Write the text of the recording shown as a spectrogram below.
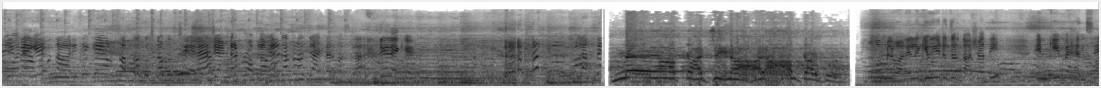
कौन है ये? बता रही थी कि हम सबका कुछ ना कुछ खेल है। जेंडर प्रॉब्लम है। इनका थोड़ा जेंडर मसला है। ये देखें मैं आपका जीना हराम कर दूँ। वो मिलवाने लगी हुई है जो थी इनकी बहन से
